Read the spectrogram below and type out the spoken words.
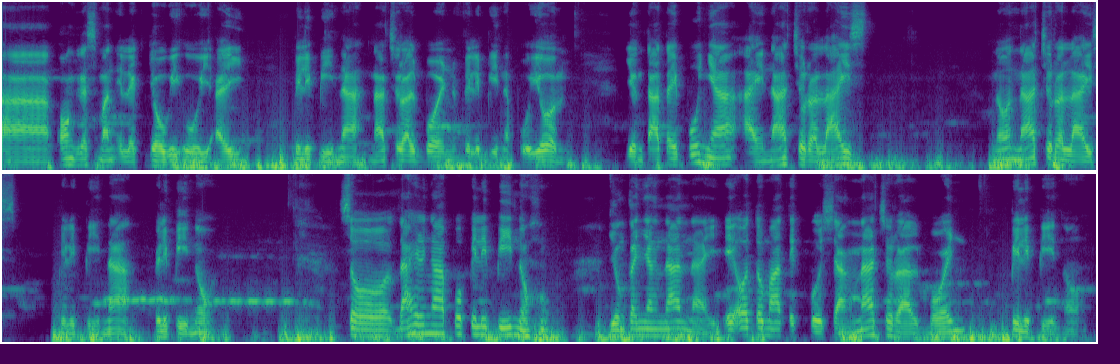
ah, Congressman-elect Joey Uy ay Pilipina. Natural born Filipina po yun. Yung tatay po niya ay naturalized. No? Naturalized Pilipina. Pilipino. So, dahil nga po Pilipino, yung kanyang nanay, eh automatic po siyang natural born Pilipino.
